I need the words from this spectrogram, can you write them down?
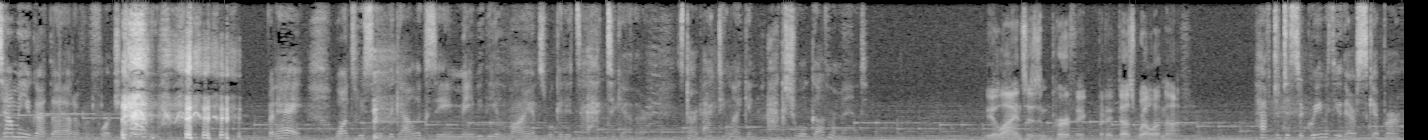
Tell me you got that out of a fortune. but hey, once we save the galaxy, maybe the Alliance will get its act together. Start acting like an actual government. The Alliance isn't perfect, but it does well enough. Have to disagree with you there, Skipper.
